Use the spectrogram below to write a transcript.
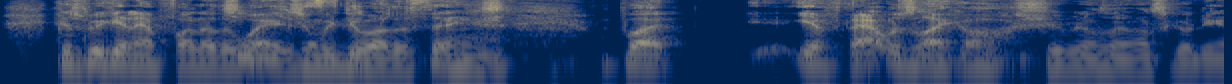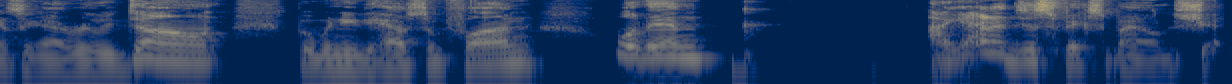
because we can have fun other ways and we do other things. But if that was like, oh, she really wants to go dancing, I really don't. But we need to have some fun. Well, then I gotta just fix my own shit.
